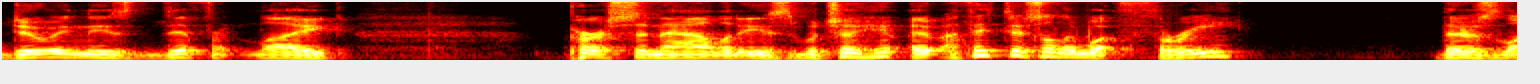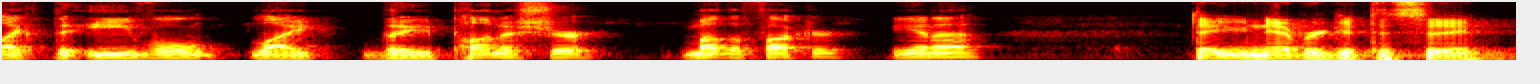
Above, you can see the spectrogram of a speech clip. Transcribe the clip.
doing these different like personalities, which I, I think there's only what three. There's like the evil, like the Punisher motherfucker, you know. That you never get to see.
